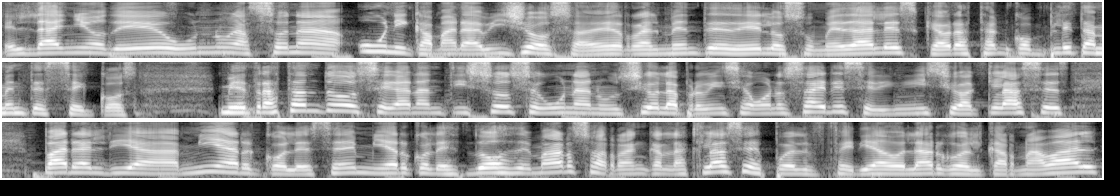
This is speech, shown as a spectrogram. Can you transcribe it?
el daño de una zona única, maravillosa, ¿eh? realmente de los humedales que ahora están completamente secos. Mientras tanto, se garantizó, según anunció la provincia de Buenos Aires, el inicio a clases para el día miércoles, ¿eh? miércoles 2 de marzo arrancan las clases, después del feriado largo del carnaval.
